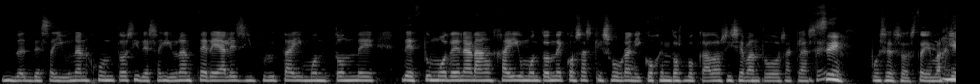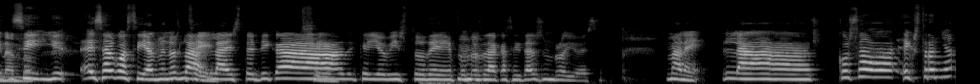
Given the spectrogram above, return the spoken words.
desayunan juntos y desayunan cereales y fruta y un montón de, de zumo de naranja y un montón de cosas que sobran y cogen dos bocados y se van todos a clase. Sí. Pues eso, estoy imaginando. Sí, yo- es algo así, al menos la, Sí. la estética que yo he visto de fotos Ujú. de la casa y tal es un rollo ese. Vale, la cosa extraña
